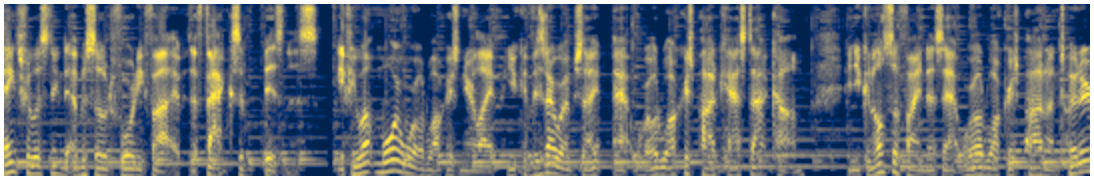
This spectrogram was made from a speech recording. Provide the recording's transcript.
Thanks for listening to episode 45, The Facts of Business. If you want more World Walkers in your life, you can visit our website at worldwalkerspodcast.com, and you can also find us at WorldWalkersPod on Twitter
